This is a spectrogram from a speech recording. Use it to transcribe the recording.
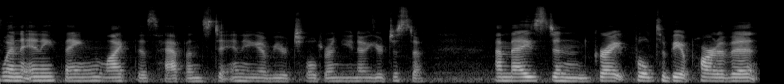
when anything like this happens to any of your children. You know, you're just a, amazed and grateful to be a part of it.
